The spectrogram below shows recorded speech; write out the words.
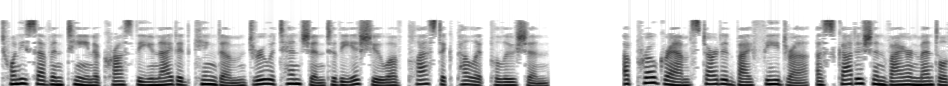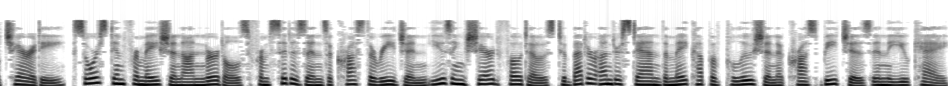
2017 across the United Kingdom drew attention to the issue of plastic pellet pollution. A program started by Fidra, a Scottish environmental charity, sourced information on nurdles from citizens across the region using shared photos to better understand the makeup of pollution across beaches in the UK.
